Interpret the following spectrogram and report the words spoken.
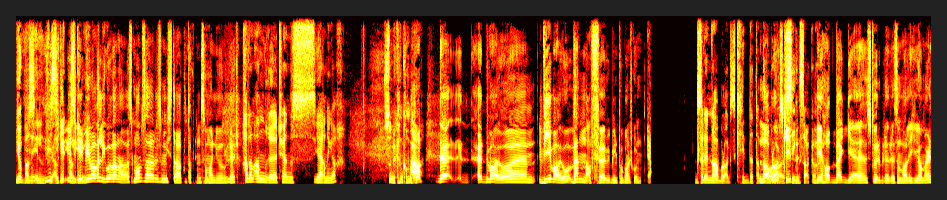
Jobber han innenfor Usikker, usikker. Vi var veldig gode venner da vi var små, så jeg liksom mista kontakten, som man jo gjør. Hadde han andre kjønnsgjerninger? Som du kan komme Ja, på? det, det var jo eh, Vi var jo venner før vi begynte på barneskolen. Så det er nabolagskid, dette på Nabolagskid. Singsaker? Vi hadde begge storebrødre som var like gamle,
